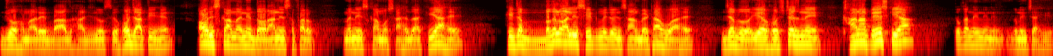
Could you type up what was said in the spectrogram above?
जो हमारे बाद हाजिरों से हो जाती हैं। और इसका मैंने दौरान सफ़र मैंने इसका मुशाहिदा किया है कि जब बगल वाली सीट में जो इंसान बैठा हुआ है जब एयर होस्टेज ने खाना पेश किया तो कहा नहीं नहीं नहीं नहीं चाहिए।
